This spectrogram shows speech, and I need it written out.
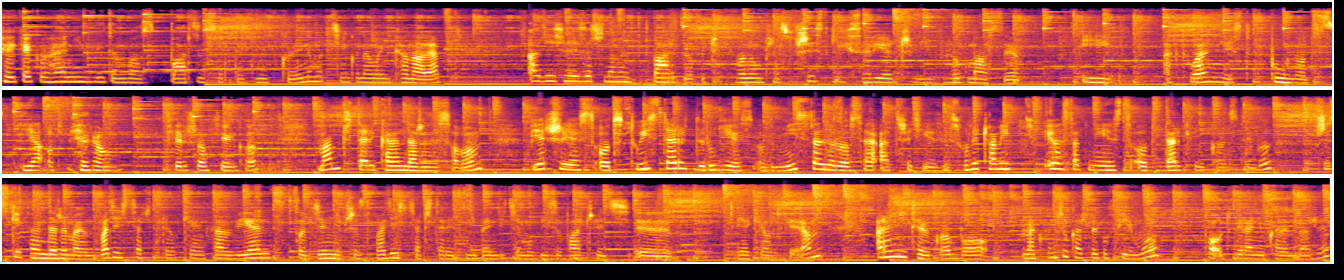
Hejka kochani, witam was bardzo serdecznie w kolejnym odcinku na moim kanale. A dzisiaj zaczynamy bardzo wyczekiwaną przez wszystkich serię, czyli Vlogmasy. I aktualnie jest północ. Ja otwieram pierwsze okienko. Mam cztery kalendarze ze sobą. Pierwszy jest od Twister, drugi jest od Mr. Rose, a trzeci jest ze słodyczami i ostatni jest od Darkwing Constable. Wszystkie kalendarze mają 24 okienka, więc codziennie przez 24 dni będziecie mogli zobaczyć, yy, jak je otwieram. Ale nie tylko, bo na końcu każdego filmu, po otwieraniu kalendarzy,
